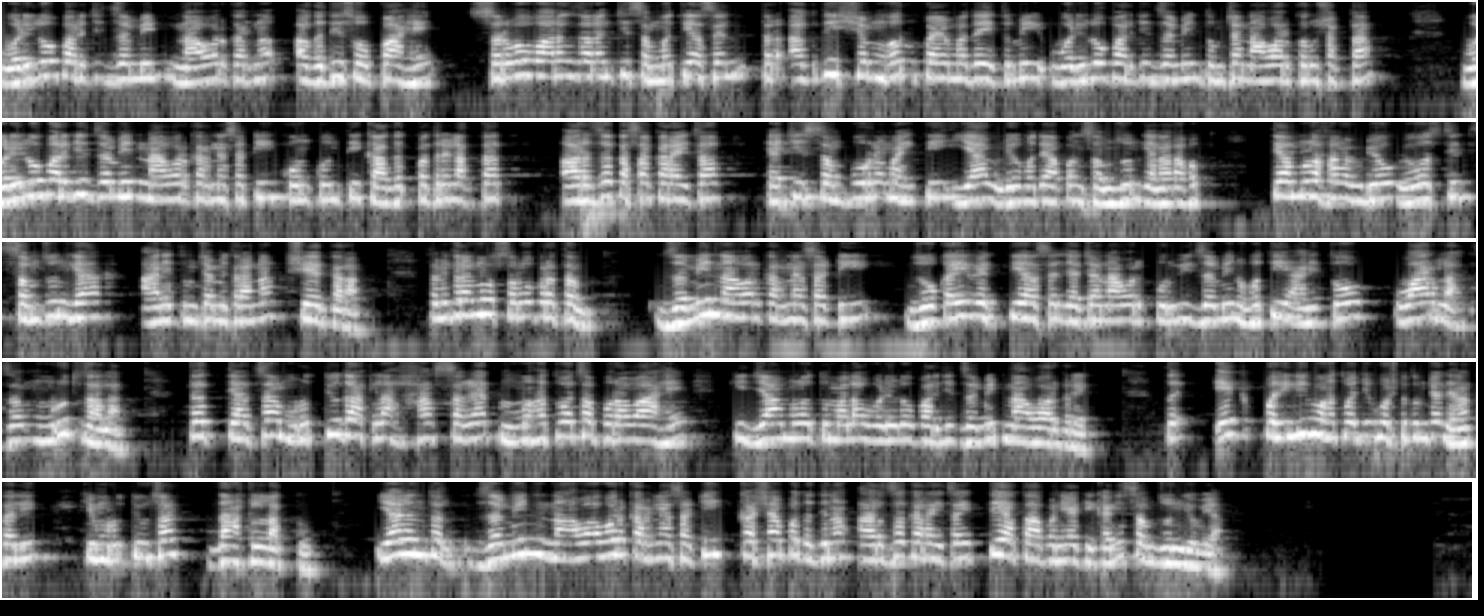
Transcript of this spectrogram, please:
वडिलोपार्जित जमीन नावावर करणं अगदी सोपं आहे. सर्व वारसदारांची संमती असेल तर अगदी शंभर रुपयामध्ये तुम्ही वडिलोपार्जित जमीन तुमच्या नावावर करू शकता. वडिलोपार्जित जमीन नावावर करण्यासाठी कोणकोणती कागदपत्रे लागतात अर्ज कसा करायचा याची संपूर्ण माहिती या व्हिडिओमध्ये आपण समजून घेणार आहोत. त्यामुळे हा व्हिडिओ व्यवस्थित समजून घ्या आणि तुमच्या मित्रांना शेअर करा. तर मित्रांनो सर्वप्रथम जमीन नावर करण्यासाठी जो काही व्यक्ती असेल ज्याच्या नावावर पूर्वी जमीन होती आणि तो वारला ज- मृत झाला तर त्याचा मृत्यू दाखला हा सगळ्यात महत्त्वाचा पुरावा आहे की ज्यामुळे तुम्हाला वडिलोपार्जित जमीन नावावर करेल. तर एक पहिली महत्वाची गोष्ट तुमच्या ध्यानात आली की मृत्यूचा दाखला लागतो. यानंतर जमीन नावावर करण्यासाठी कशा पद्धतीनं अर्ज करायचा आहे ते आता आपण या ठिकाणी समजून घेऊया.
